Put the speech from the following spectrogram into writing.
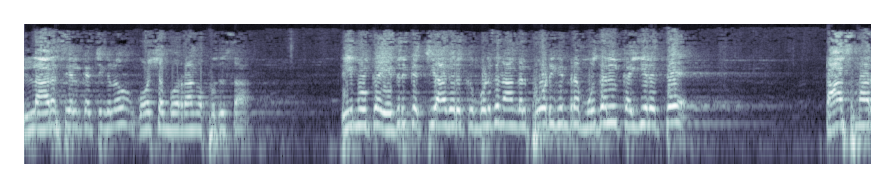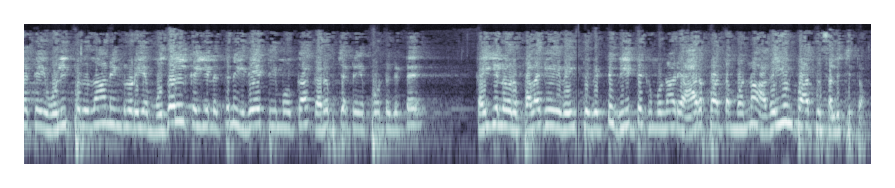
எல்லா அரசியல் கட்சிகளும் கோஷம் போடுறாங்க புதுசா. திமுக எதிர்க்கட்சியாக இருக்கும் பொழுது நாங்கள் போடுகின்ற முதல் கையெழுத்தே டாஸ்மார்க்கை ஒழிப்பதுதான் எங்களுடைய முதல் கையெழுத்துன்னு இதே திமுக கருப்பு சட்டையை போட்டுக்கிட்டு கையில் ஒரு பலகையை வைத்துவிட்டு வீட்டுக்கு முன்னாடி ஆர்ப்பாட்டம் பண்ணோம் அதையும் பார்த்து சலிச்சிட்டோம்.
